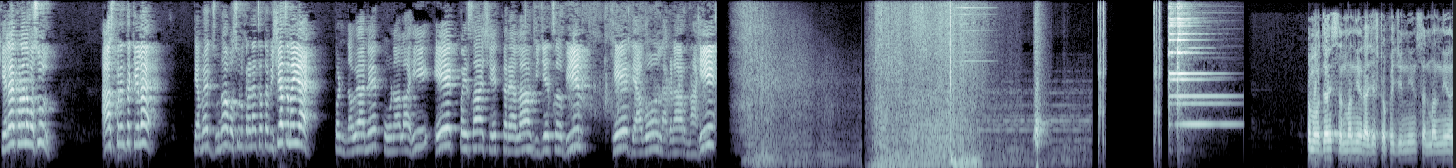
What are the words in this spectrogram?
केलाय कोणाला वसूल? आजपर्यंत केलाय. त्यामुळे जुना वसूल करण्याचा तर विषयच नाही आहे पण नव्याने कोणालाही एक पैसा शेतकऱ्याला विजेचं बिल हे द्यावं लागणार नाही. महोदय सन्मान्य राजेश टोपेजींनी सन्मान्य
